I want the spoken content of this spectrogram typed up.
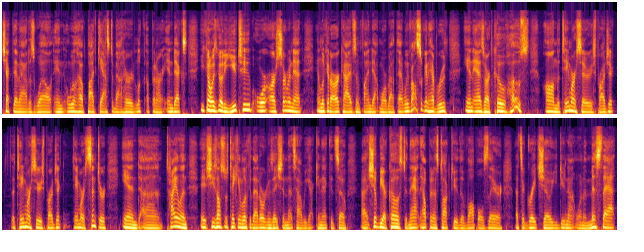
Check them out as well, and we'll have podcasts about her. Look up in our index. You can always go to YouTube or our Sermonet and look at our archives and find out more about that. We've also going to have Ruth in as our co-host on the Tamar Series project the Tamar Series Project, Tamar Center in uh, Thailand eh, She's also taking a look at that organization. That's how we got connected. So uh, she'll be our co-host in that, helping us talk to the Volpals there. That's a great show. You do not want to miss that.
